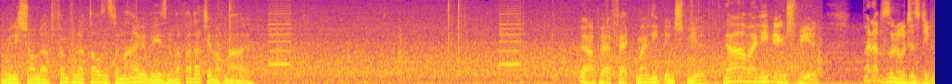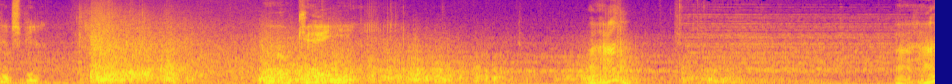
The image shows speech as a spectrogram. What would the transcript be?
Da bin ich schon das 500.000. Mal gewesen. Was war das hier nochmal? Ja, perfekt. Mein Lieblingsspiel. Ja, mein Lieblingsspiel. Mein absolutes Lieblingsspiel. Okay. Aha. Aha.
